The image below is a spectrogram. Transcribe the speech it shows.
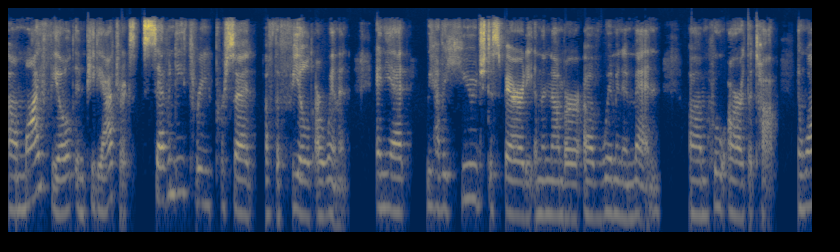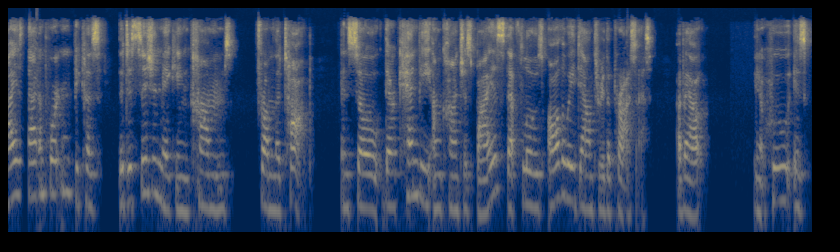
uh, my field in pediatrics, 73% of the field are women. And yet we have a huge disparity in the number of women and men um, who are at the top. And why is that important? Because the decision making comes from the top. And so there can be unconscious bias that flows all the way down through the process about, you know, who is,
